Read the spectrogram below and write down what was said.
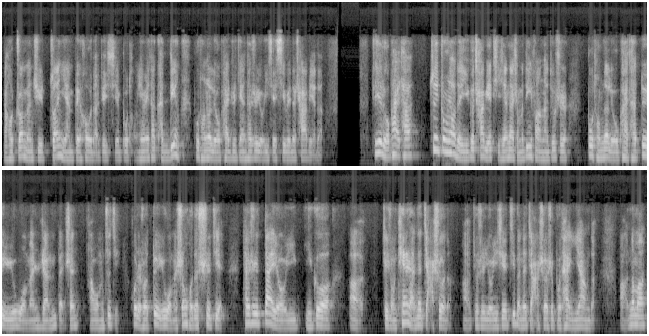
然后专门去钻研背后的这些不同，因为它肯定不同的流派之间它是有一些细微的差别的。这些流派它最重要的一个差别体现在什么地方呢？就是不同的流派它对于我们人本身啊，我们自己或者说对于我们生活的世界，它是带有一一个呃这种天然的假设的啊，就是有一些基本的假设是不太一样的啊。那么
